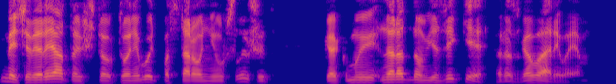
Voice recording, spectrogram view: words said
Меньше вероятность, что кто-нибудь посторонний услышит, как мы на родном языке разговариваем.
